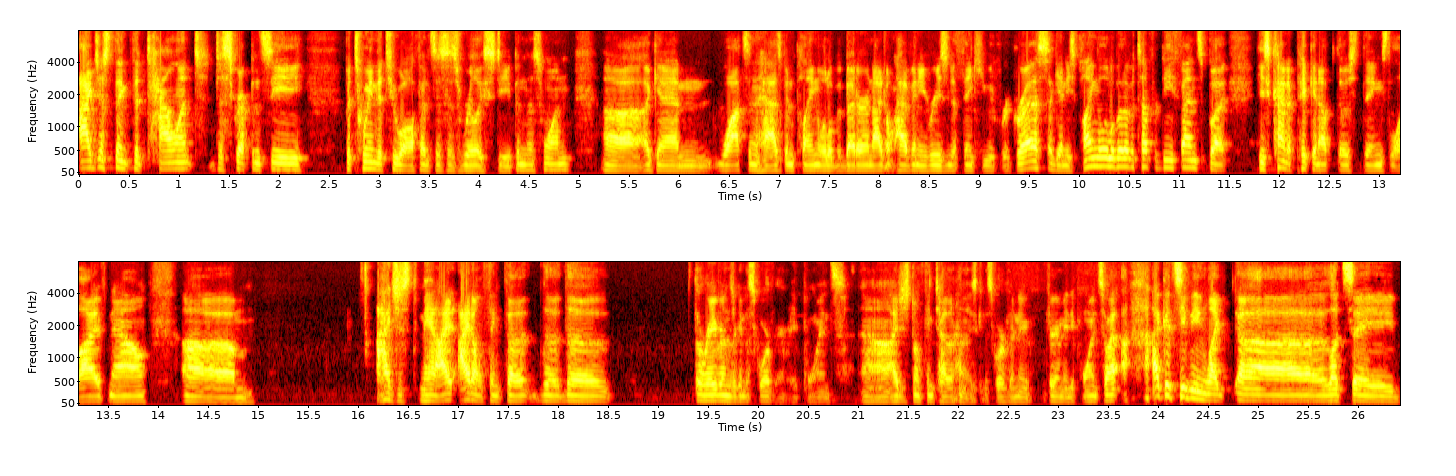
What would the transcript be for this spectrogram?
I just think the talent discrepancy between the two offenses is really steep in this one. Uh, again, Watson has been playing a little bit better, and I don't have any reason to think he would regress. Again, he's playing a little bit of a tougher defense, but he's kind of picking up those things live now. Um, I just, man, I, I don't think the the the the Ravens are going to score very many points. Uh, I just don't think Tyler Huntley is going to score very, very many points. So I, I could see being like, uh, let's say,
